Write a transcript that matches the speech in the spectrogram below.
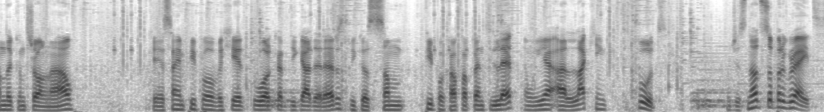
under control now. Okay, assign people over here to work at the gatherers, because some people have apparently left and we are lacking food, which is not super great.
